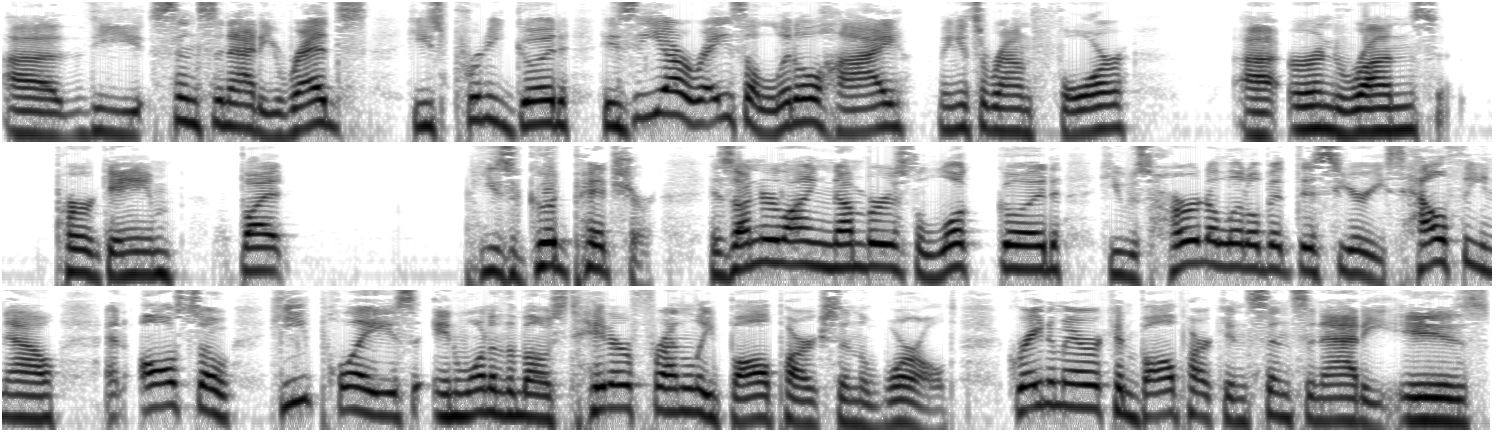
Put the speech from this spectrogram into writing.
uh, the Cincinnati Reds. He's pretty good. His ERA is a little high. I think it's around four, uh, earned runs per game, but He's a good pitcher. His underlying numbers look good. He was hurt a little bit this year. He's healthy now. And also, he plays in one of the most hitter-friendly ballparks in the world. Great American Ballpark in Cincinnati is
